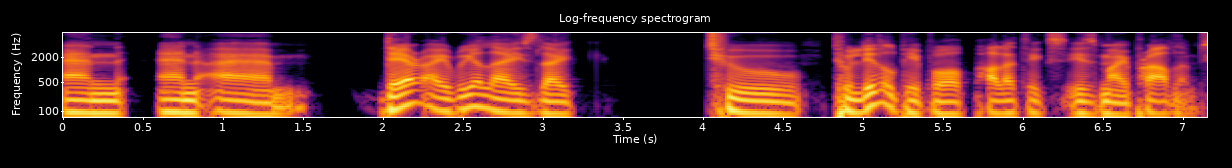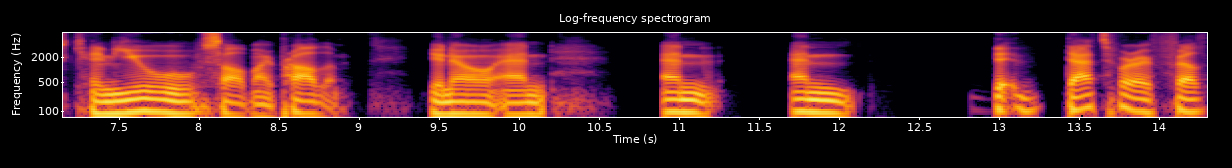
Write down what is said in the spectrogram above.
and and um, there I realized like to to little people, politics is my problems. Can you solve my problem? You know, and and and th- that's where I felt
